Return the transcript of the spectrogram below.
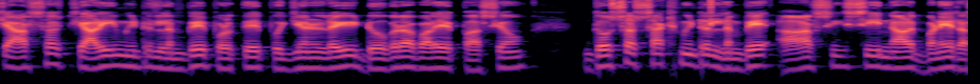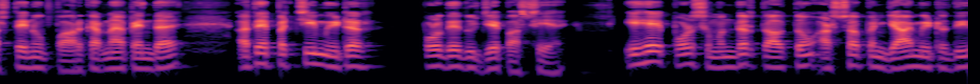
440 ਮੀਟਰ ਲੰਬੇ ਪੁਲ ਤੇ ਪੁੱਜਣ ਲਈ ਡੋਬਰਾ ਵਾਲੇ ਪਾਸਿਓਂ 260 ਮੀਟਰ ਲੰਬੇ ਆਰਸੀਸੀ ਨਾਲ ਬਣੇ ਰਸਤੇ ਨੂੰ ਪਾਰ ਕਰਨਾ ਪੈਂਦਾ ਹੈ ਅਤੇ 25 ਮੀਟਰ ਪੁਲ ਦੇ ਦੂਜੇ ਪਾਸੇ ਹੈ। ਇਹ ਪੁਲ ਸਮੁੰਦਰ ਤਲ ਤੋਂ 850 ਮੀਟਰ ਦੀ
